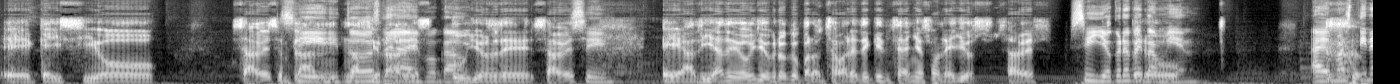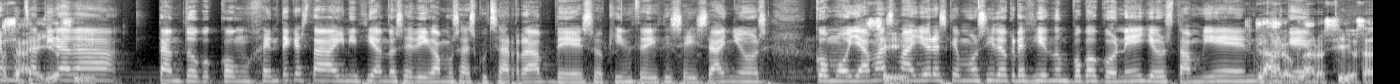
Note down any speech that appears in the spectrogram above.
eh, KCO, ¿sabes? En plan, nacionales tuyos de, ¿sabes? Sí. Eh, a día de hoy yo creo que para los chavales de 15 años son ellos, ¿sabes? Sí, yo creo que también. Además tiene mucha tirada tanto con gente que está iniciándose, digamos, a escuchar rap de eso, 15, 16 años, como ya más mayores que hemos ido creciendo un poco con ellos también. Claro, claro, sí. O sea,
